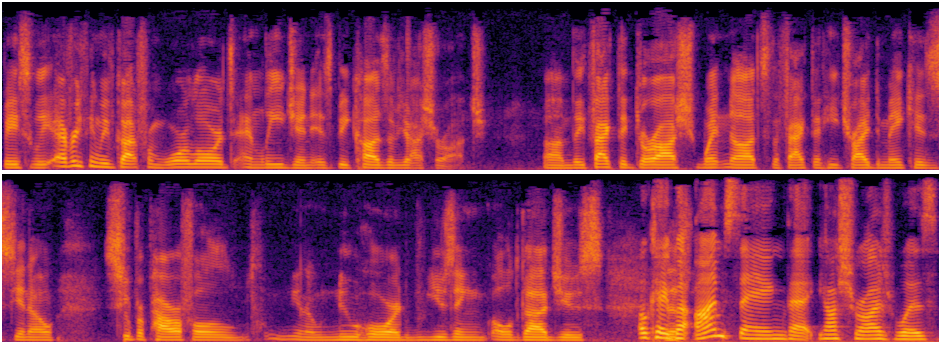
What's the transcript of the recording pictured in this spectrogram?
Basically, everything we've got from Warlords and Legion is because of Y'Shaarj. Um, the fact that Garrosh went nuts, the fact that he tried to make his, you know, super powerful, you know, new horde using old god juice. Okay, This- but I'm saying that Y'Shaarj was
